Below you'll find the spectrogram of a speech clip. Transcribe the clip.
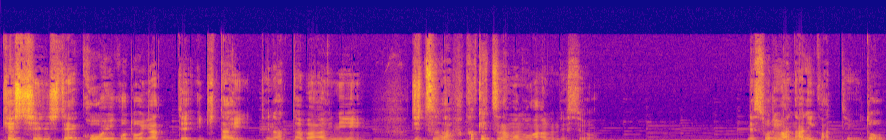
決心してこういうことをやっていきたいってなった場合に、実は不可欠なものがあるんですよ。で、それは何かっていうと、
